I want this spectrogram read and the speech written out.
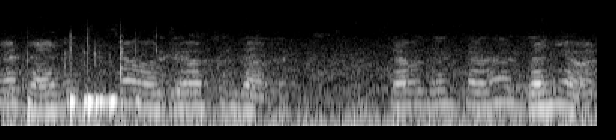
या जाहिरातीच्या माध्यमातून झालं. त्याबद्दल त्यांना धन्यवाद.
